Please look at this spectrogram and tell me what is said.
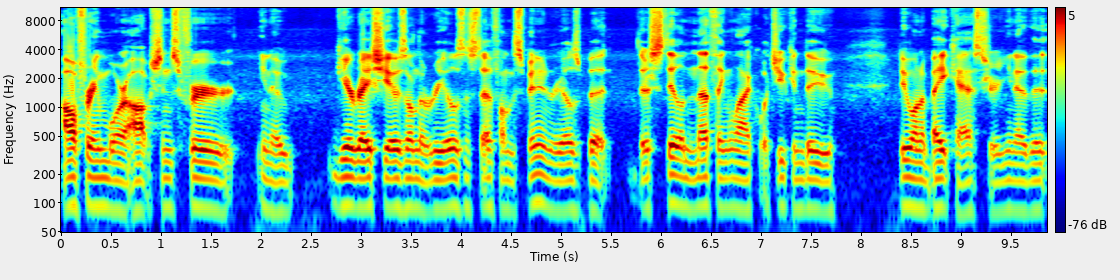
offering more options for you know gear ratios on the reels and stuff on the spinning reels, but there's still nothing like what you can do do on a bait caster. You know, the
